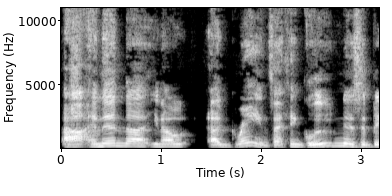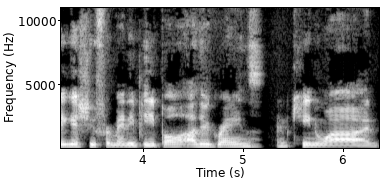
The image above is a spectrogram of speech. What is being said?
Uh, and then, uh, you know, uh, grains. I think gluten is a big issue for many people. Other grains and quinoa and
